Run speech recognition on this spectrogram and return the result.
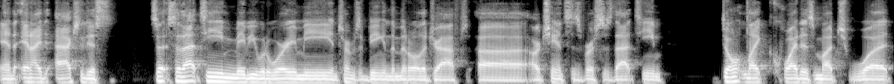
And and I actually just so so that team maybe would worry me in terms of being in the middle of the draft. Uh, our chances versus that team don't like quite as much what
